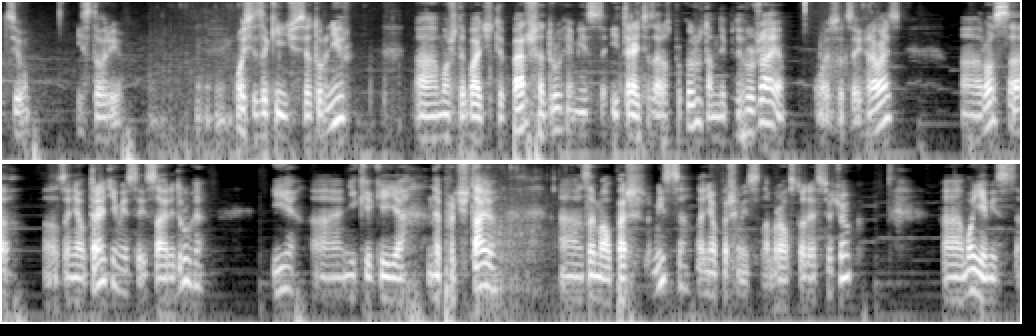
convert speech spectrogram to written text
цю історію. Ось і закінчився турнір. Е, можете бачити перше, друге місце і третє зараз покажу, там не підгружає. Ось оцей гравець. Росса зайняв третє місце, і Сарі друге. І е, нік, який я не прочитаю, е, займав перше місце, зайняв перше місце, набрав 110 очок. Е, моє місце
